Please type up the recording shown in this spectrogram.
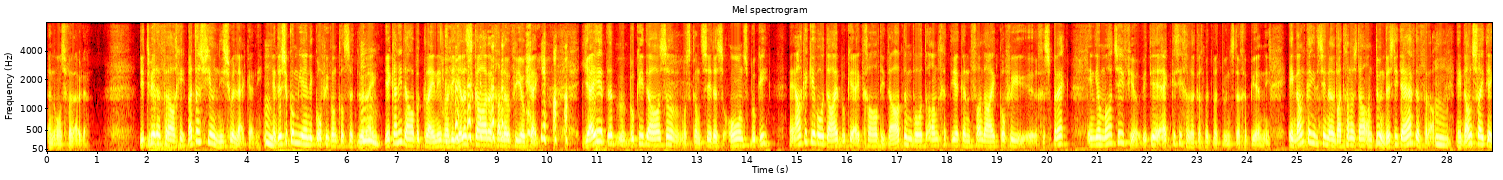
in ons verhouding? Die tweede vraagie, wat was vir jou nie so lekker nie? Mm. En dis hoekom jy in die koffiewinkel sit, Lorraine. Mm. Jy kan nie daar beklei nie want die hele skare gaan nou vir jou kyk. ja. Jy het 'n boekie daarso, ons kan sê dis ons boekie. En elke keer word daai boekie uitgehaal, die datum word aangeteken van daai koffie gesprek en jou maat sê vir jou, weet jy, ek is nie gelukkig met wat Woensdag gebeur nie. En dan kan jy sê nou, wat gaan ons daaraan doen? Dis die derde vraag. Mm. En dan sluit jy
